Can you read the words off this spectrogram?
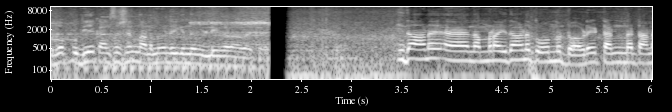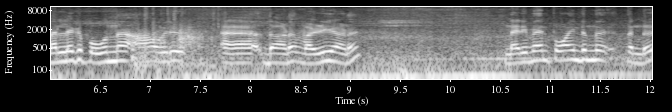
ഇപ്പോൾ പുതിയ കൺസ്ട്രക്ഷൻ നടന്നുകൊണ്ടിരിക്കുന്ന ബിൽഡിങ്ങുകളാണ് അതൊക്കെ. ഇതാണ് നമ്മുടെ ഇതാണ് തോന്നുട്ടോ അവിടെ ടണ ടണലിലേക്ക് പോകുന്ന ആ ഒരു ഇതാണ് വഴിയാണ്. നരിമാൻ പോയിന്റ് ഇതുണ്ട്.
